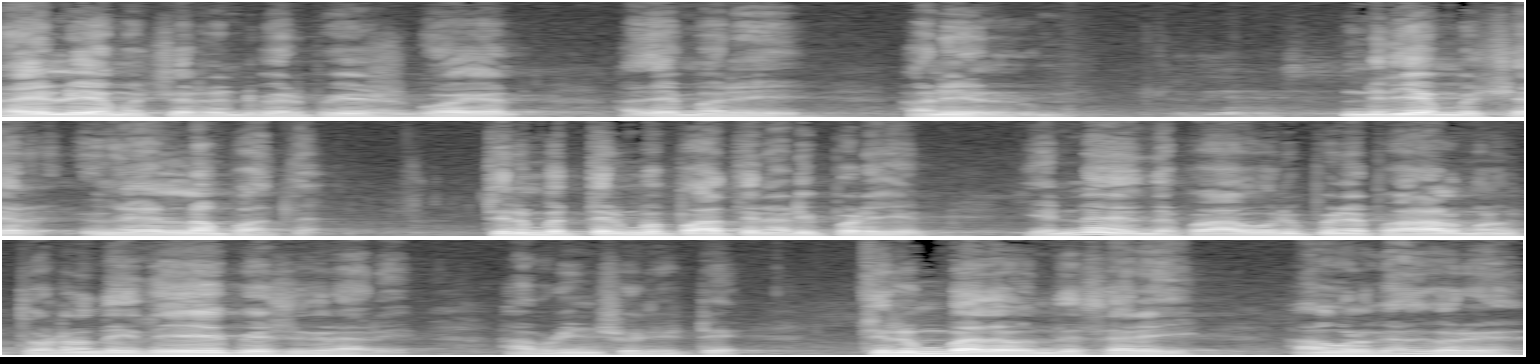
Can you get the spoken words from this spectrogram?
ரயில்வே அமைச்சர் ரெண்டு பேர் பியூஷ் கோயல் அதே மாதிரி அனில் நிதியமைச்சர் இவங்க எல்லாம் பார்த்தேன். திரும்ப திரும்ப பார்த்தேன் அடிப்படையில். என்ன இந்த பா உறுப்பினர் பாராளுமன்றம் தொடர்ந்து இதையே பேசுகிறாரு அப்படின்னு சொல்லிட்டு திரும்ப அதை வந்து சரி அவங்களுக்கு அது ஒரு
